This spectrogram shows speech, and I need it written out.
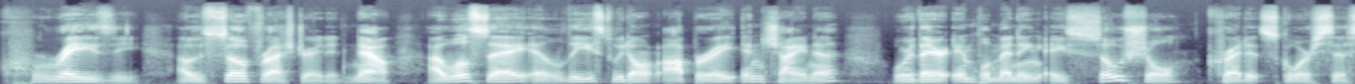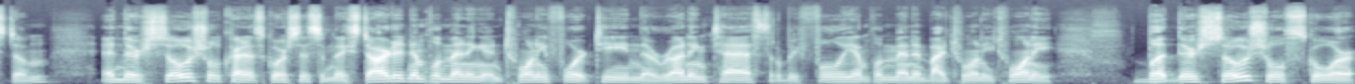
crazy. I was so frustrated. Now, I will say at least we don't operate in China where they're implementing a social credit score system. And their social credit score system, they started implementing it in 2014. They're running tests. It'll be fully implemented by 2020 but their social score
